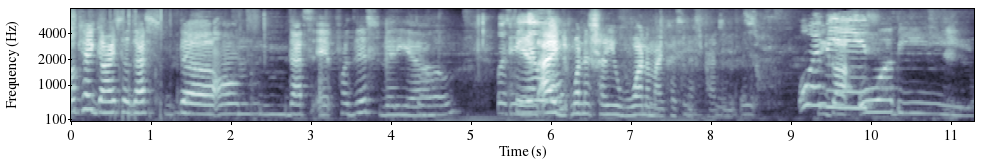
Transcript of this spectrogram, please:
Okay, guys. So that's the um. That's it for this video. We'll And I want to show you one of my Christmas presents. We got Orbeez.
